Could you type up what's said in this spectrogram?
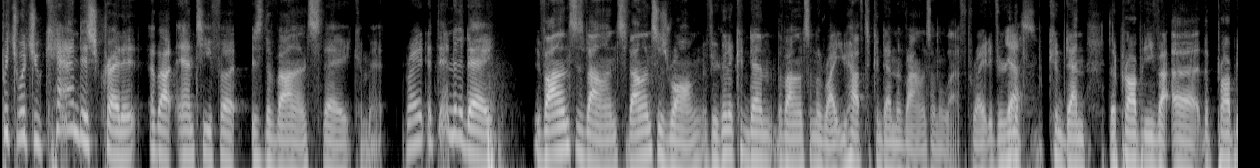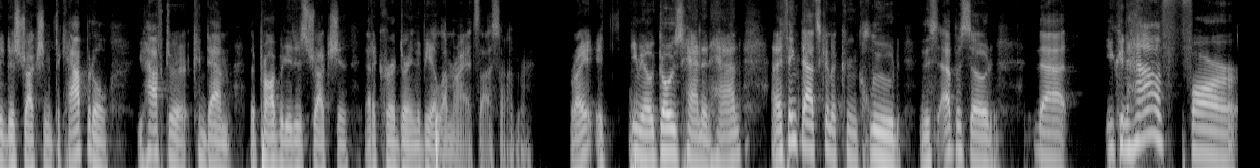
But what you can discredit about Antifa is the violence they commit, right? At the end of the day, violence is violence. Violence is wrong. If you're going to condemn the violence on the right, you have to condemn the violence on the left, right? If you're yes. going to condemn the property, uh, the property destruction at the Capitol, you have to condemn the property destruction that occurred during the BLM riots last summer, right? It you know it goes hand in hand, and I think that's going to conclude this episode. That you can have far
